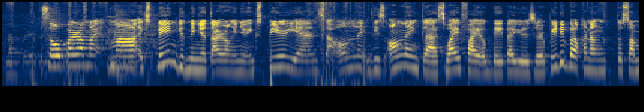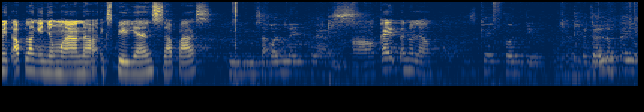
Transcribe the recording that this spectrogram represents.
Napet. So para ma- ma-explain gud ninyo tarong inyong experience sa online this online class Wi-Fi og data user, pwede ba kanang to submit up lang inyong mga na experience sa past? Mm, sa online class. Ah, kahit ano lang. Kahit konti. Tagalog tayo.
